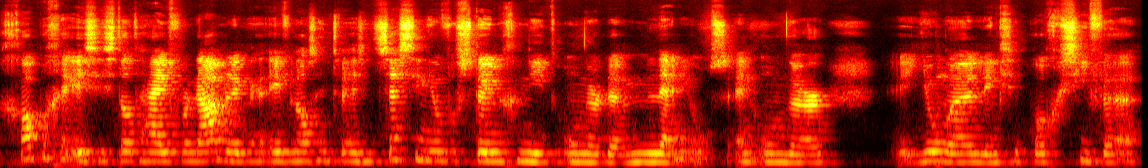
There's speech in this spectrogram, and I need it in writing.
grappige is, is dat hij voornamelijk, evenals in 2016, heel veel steun geniet onder de millennials en onder eh, jonge, linkse, progressieve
